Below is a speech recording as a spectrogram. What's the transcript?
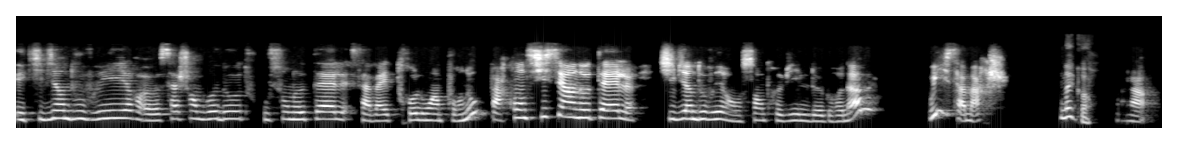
et qui vient d'ouvrir sa chambre d'hôte ou son hôtel, ça va être trop loin pour nous. Par contre, si c'est un hôtel qui vient d'ouvrir en centre-ville de Grenoble, oui, ça marche. D'accord. Voilà.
